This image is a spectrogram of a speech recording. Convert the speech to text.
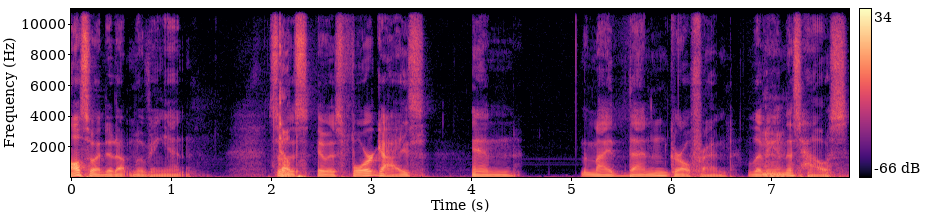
also ended up moving in. So it Dope. was, it was four guys and my then girlfriend living Mm-hmm. in this house.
